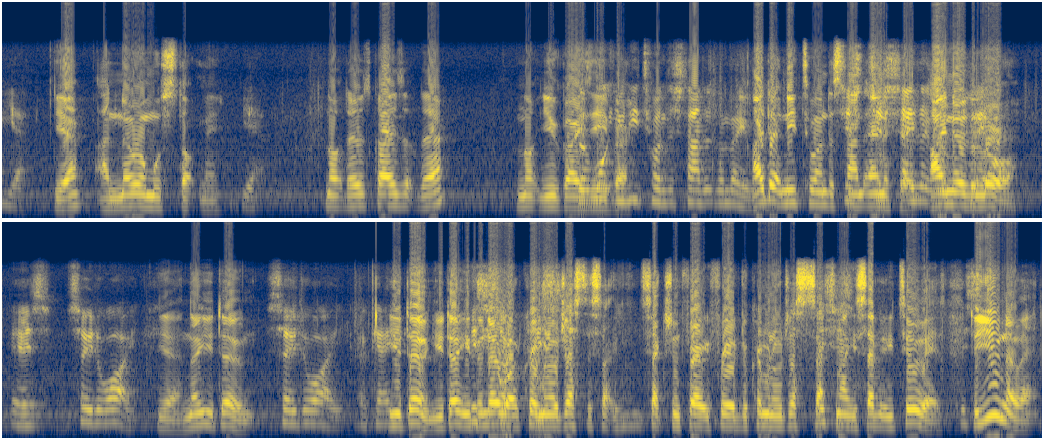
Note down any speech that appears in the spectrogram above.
Yeah. Yeah, and no one will stop me. Yeah. Not those guys up there. Not you guys But what either. you need to understand at the moment. I don't need to understand just, just anything. that I know the law. Is so do I. Yeah, no, you don't. So do I. Okay. You don't. You don't even is know what Criminal Justice Sec- Section 33 of the Criminal Justice Act This is- 1972 is. Do you know it?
